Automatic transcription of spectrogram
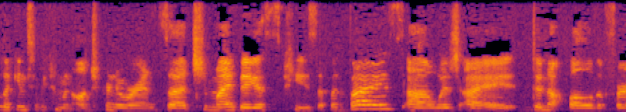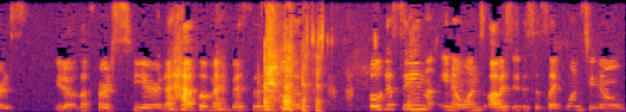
looking to become an entrepreneur and such, my biggest piece of advice, uh, which I did not follow the first, you know, the first year and a half of my business was focusing, you know, once, obviously this is like once you know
